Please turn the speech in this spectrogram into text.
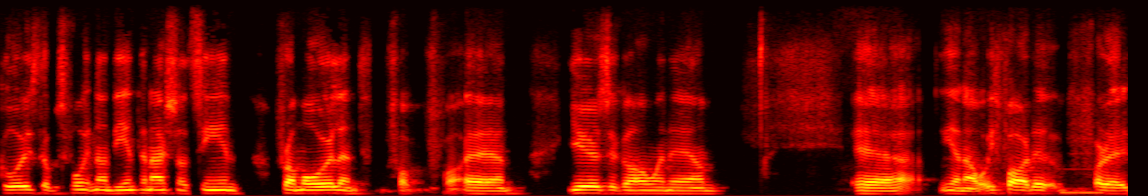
guys that was fighting on the international scene from Ireland for, for, um, years ago. And, um, uh, you know, we fought it for a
